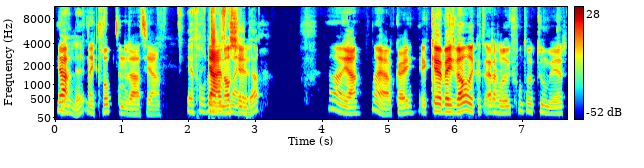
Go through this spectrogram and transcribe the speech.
Ja, leuk. nee, klopt inderdaad, ja. Ja, volgens mij Ja, was en als je- dag. Ah ja, nou ja, oké. Ik eh, weet wel dat ik het erg leuk vond ook toen weer.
